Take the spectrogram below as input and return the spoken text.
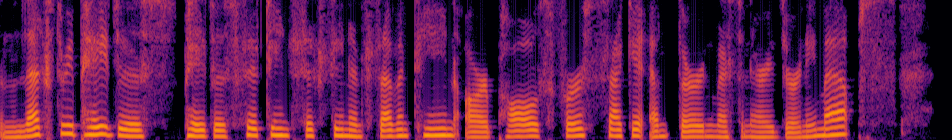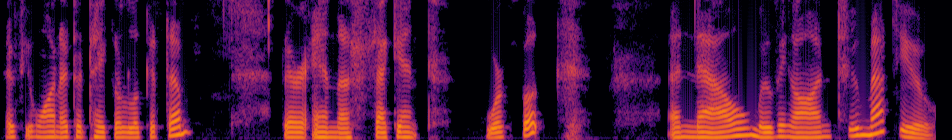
And the next three pages, pages 15, 16, and 17, are Paul's first, second, and third missionary journey maps. If you wanted to take a look at them, they're in the second workbook. And now moving on to Matthew.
